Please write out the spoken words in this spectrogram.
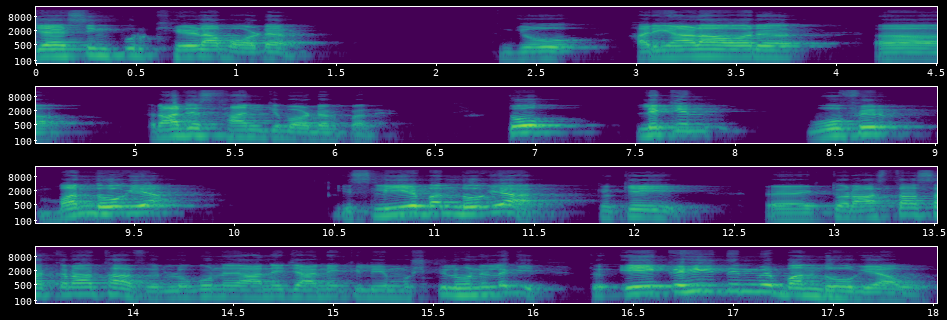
जयसिंहपुर खेड़ा बॉर्डर, जो हरियाणा और राजस्थान के बॉर्डर पर है। तो लेकिन वो फिर बंद हो गया। इसलिए बंद हो गया क्योंकि एक तो रास्ता सकरा था, फिर लोगों ने आने जाने के लिए मुश्किल होने लगी तो एक ही दिन में बंद हो गया वो।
